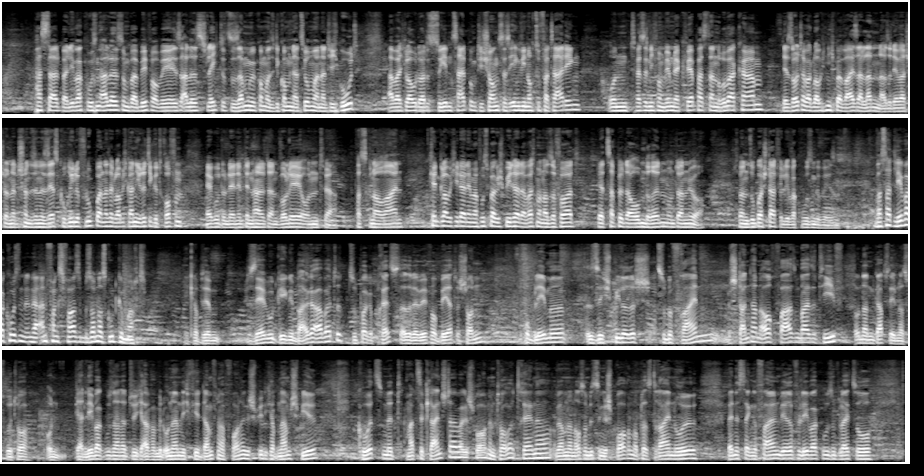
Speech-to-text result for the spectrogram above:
passt halt bei Leverkusen alles und bei BVB ist alles Schlechte zusammengekommen. Also die Kombination war natürlich gut, aber ich glaube, du hattest zu jedem Zeitpunkt die Chance, das irgendwie noch zu verteidigen. Und ich weiß nicht, von wem der Querpass dann rüberkam. Der sollte aber, glaube ich, nicht bei Weiser landen. Also der war schon, hatte schon so eine sehr skurrile Flugbahn, hat er, glaube ich, gar nicht richtig getroffen. Ja gut, und der nimmt den halt dann Volley und ja, passt genau rein. Kennt, glaube ich, jeder, der mal Fußball gespielt hat, da weiß man auch sofort, der zappelt da oben drin und dann, ja, das war ein super Start für Leverkusen gewesen. Was hat Leverkusen in der Anfangsphase besonders gut gemacht? Ich glaube, sie haben sehr gut gegen den Ball gearbeitet, super gepresst. Also der BVB hatte schon Probleme, sich spielerisch zu befreien. Stand dann auch phasenweise tief und dann gab es eben das frühe Tor. Und ja, Leverkusen hat natürlich einfach mit unheimlich viel Dampf nach vorne gespielt. Ich habe nach dem Spiel kurz mit Matze Kleinsteiber gesprochen, dem Torwarttrainer. Wir haben dann auch so ein bisschen gesprochen, ob das 3-0, wenn es denn gefallen wäre für Leverkusen, vielleicht so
